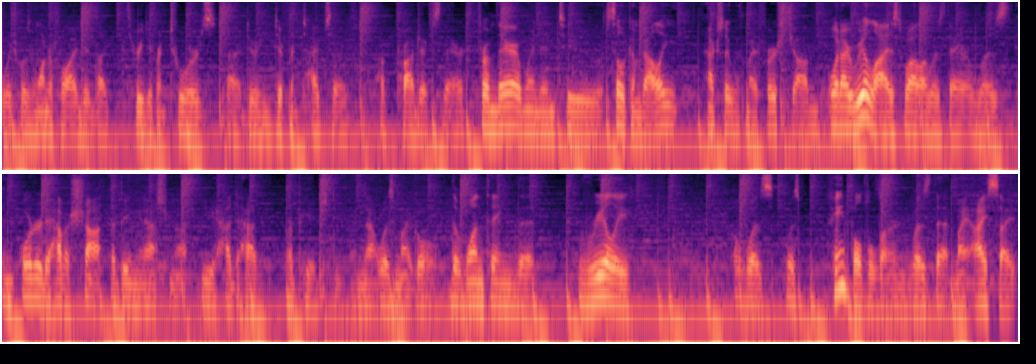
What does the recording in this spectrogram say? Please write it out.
which was wonderful. I did like three different tours uh, doing different types of, of projects there. From there, I went into Silicon Valley, actually with my first job. What I realized while I was there was in order to have a shot at being an astronaut, you had to have a PhD, and that was my goal. The one thing that really was, was painful to learn was that my eyesight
